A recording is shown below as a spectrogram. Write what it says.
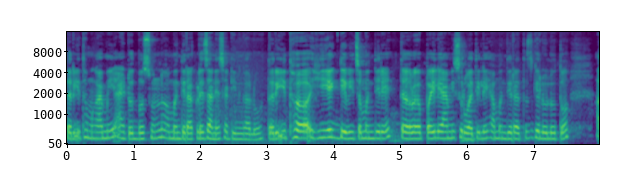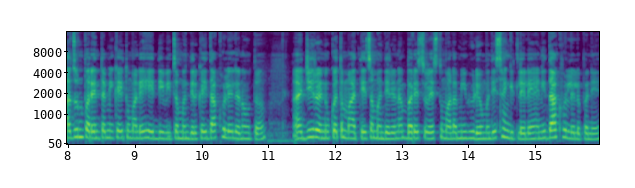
तर इथं मग आम्ही ॲटोत बसून मंदिराकडे जाण्यासाठी निघालो. तर इथं ही एक देवीचं मंदिर आहे. तर पहिले आम्ही सुरुवातीला ह्या मंदिरातच गेलेलो होतो. अजूनपर्यंत मी काही तुम्हाला हे देवीचं मंदिर काही दाखवलेलं नव्हतं. जी रेणुकत मातेचं मंदिर आहे ना बरेच वेळेस तुम्हाला मी व्हिडिओमध्ये सांगितलेलं आहे आणि दाखवलेलं पण आहे.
